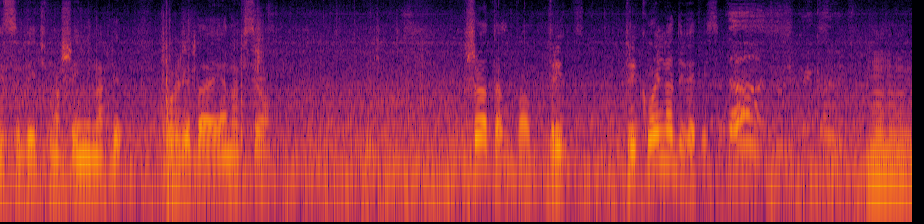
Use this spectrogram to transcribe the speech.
І сидить в машині, нагля- поглядає на все. Що там, пап? При... Прикольно дивитися? Так, дуже прикольно. Мгм.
